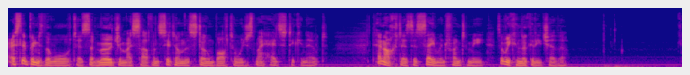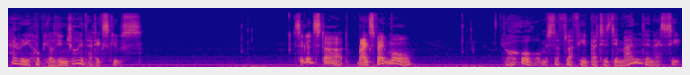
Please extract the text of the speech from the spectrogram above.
I slip into the water, submerging myself and sitting on the stone bottom with just my head sticking out. Tenoch does the same in front of me, so we can look at each other. I really hope you'll enjoy that excuse. It's a good start, I expect more. Oh, Mr. Fluffy Butt is demanding, I see.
